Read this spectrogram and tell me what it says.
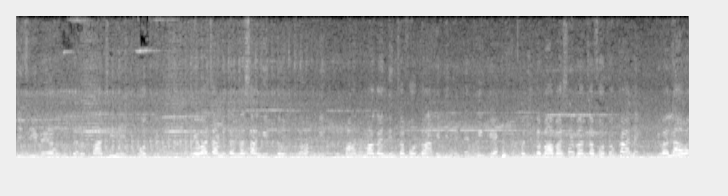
त्याची जी वेळ होती त्याला पाच मिनिट होती. तेव्हाच आम्ही त्यांना सांगितलं होतं की महात्मा गांधींचा फोटो आहे तिथे ते ठीक आहे पण तिथं बाबासाहेबांचा फोटो का नाही? किंवा लावा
